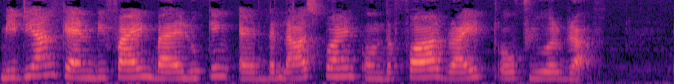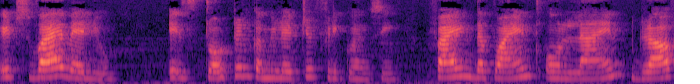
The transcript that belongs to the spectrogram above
Median can be found by looking at the last point on the far right of your graph. Its y value is total cumulative frequency. Find the point on line graph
